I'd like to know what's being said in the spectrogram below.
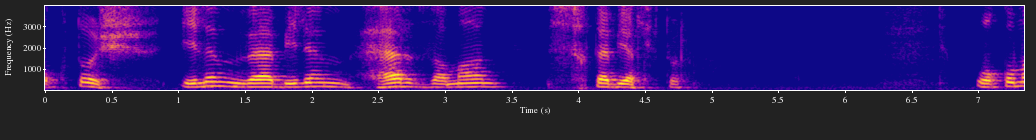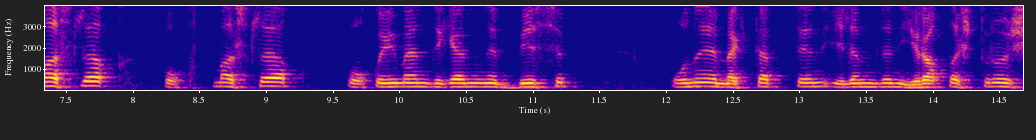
o'qitish ilm va bilim har zamon issiq tabiatlikdir o'qimaslik o'qitmaslik o'qiyman deganni besib uni maktabdan ilmdan yiroqlashtirish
